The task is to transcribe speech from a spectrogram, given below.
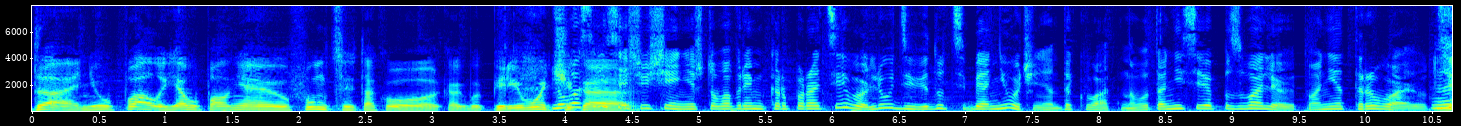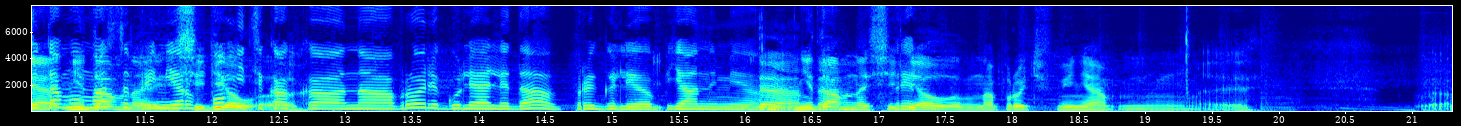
да, не упал. И Я выполняю функции такого как бы Но переводчика. Ну, у вас есть ощущение, что во время корпоратива люди ведут себя не очень адекватно. Вот они себе позволяют, но они отрывают. Ну Я и тому масса недавно примеров. сидел, Помните, э, как а, на Авроре гуляли, да, прыгали пьяными? Да. Недавно сидел напротив меня э, э,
